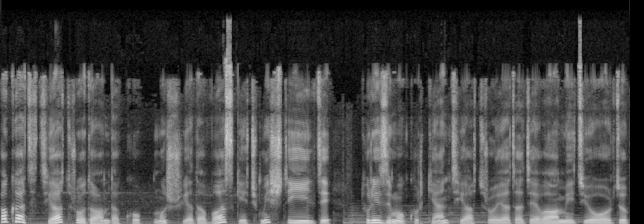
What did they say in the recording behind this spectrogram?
Fakat tiyatrodan da kopmuş ya da vazgeçmiş değildi. Turizm okurken tiyatroya da devam ediyordu.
